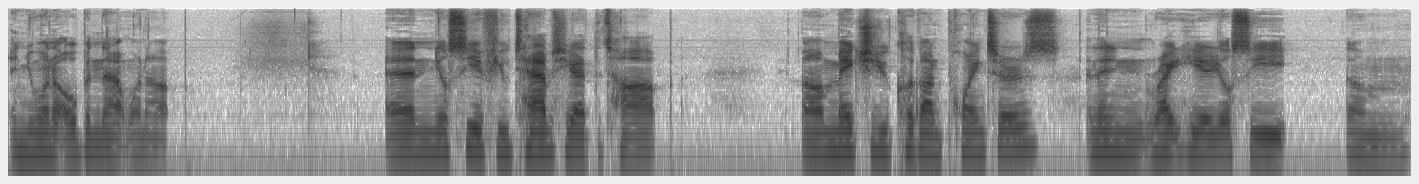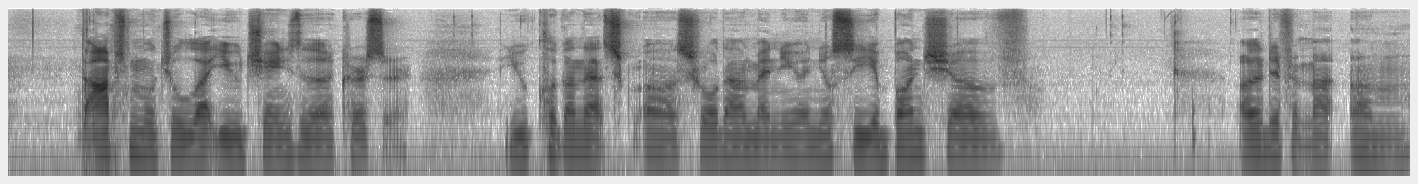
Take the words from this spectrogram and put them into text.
and you want to open that one up. And you'll see a few tabs here at the top. Um, make sure you click on pointers and then right here you'll see um, the option which will let you change the cursor. You click on that sc uh, scroll down menu and you'll see a bunch of other different um,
